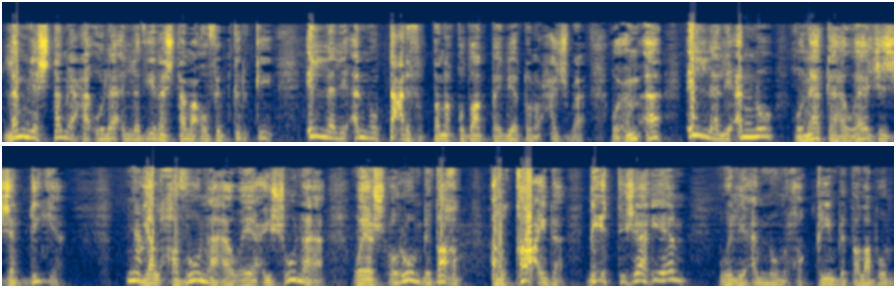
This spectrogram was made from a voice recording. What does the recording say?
لم يجتمع هؤلاء الذين اجتمعوا في بكركي إلا لأنه بتعرف التناقضات بيناتهم وحجمها وعمقها إلا لأنه هناك هواجس جدية نعم. يلحظونها ويعيشونها ويشعرون بضغط القاعدة باتجاههم ولأنه محقين بطلبهم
